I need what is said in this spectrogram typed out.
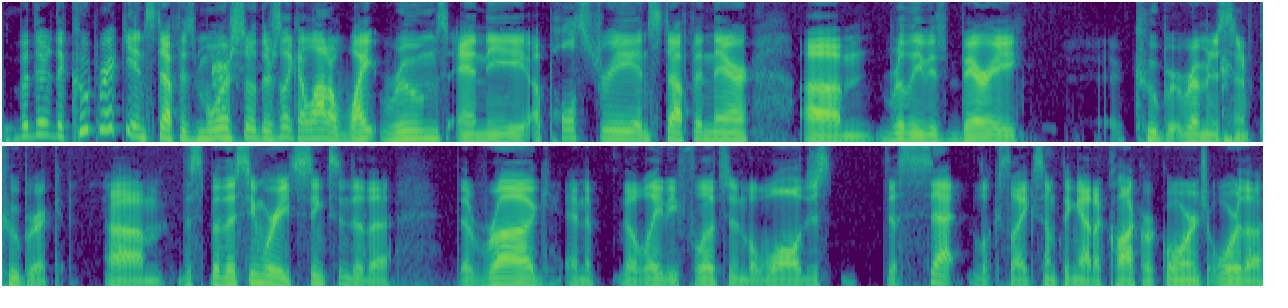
But the, the Kubrickian stuff is more so there's like a lot of white rooms and the upholstery and stuff in there um, really is very Kubrick, reminiscent of Kubrick. Um, the, the scene where he sinks into the, the rug and the, the lady floats into the wall, just the set looks like something out of Clockwork Orange or the,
